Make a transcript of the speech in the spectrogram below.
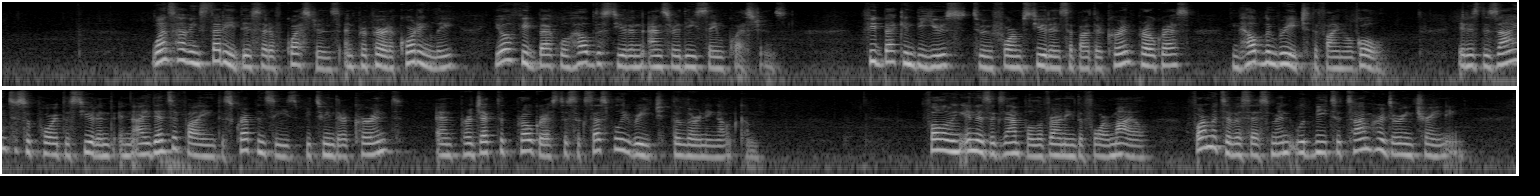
Once having studied this set of questions and prepared accordingly, your feedback will help the student answer these same questions. Feedback can be used to inform students about their current progress and help them reach the final goal. It is designed to support the student in identifying discrepancies between their current and projected progress to successfully reach the learning outcome. Following Inna's example of running the 4 mile, formative assessment would be to time her during training.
